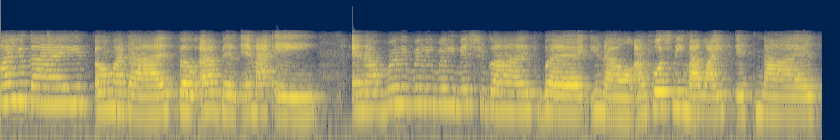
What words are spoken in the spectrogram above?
Hi you guys. Oh my god. So I've been in MIA and I really really really miss you guys but you know unfortunately my life is not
